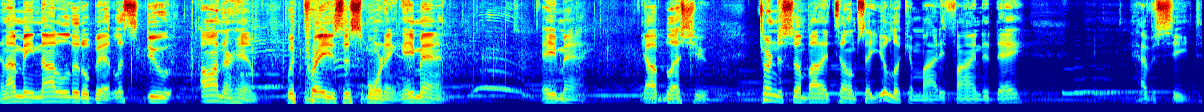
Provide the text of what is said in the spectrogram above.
And I mean, not a little bit. Let's do honor him with praise this morning. Amen. Amen. God bless you. Turn to somebody, tell them, say, You're looking mighty fine today. Have a seat.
